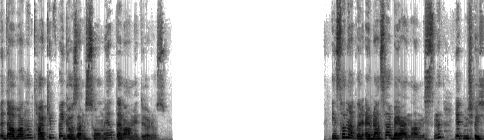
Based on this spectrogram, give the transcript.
ve davanın takip ve gözlemcisi olmaya devam ediyoruz. İnsan Hakları Evrensel Beyannamesi'nin 75.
